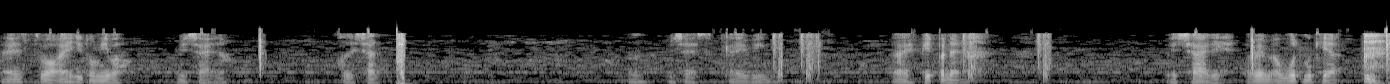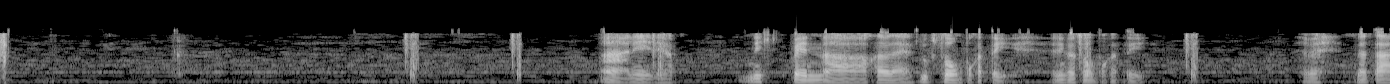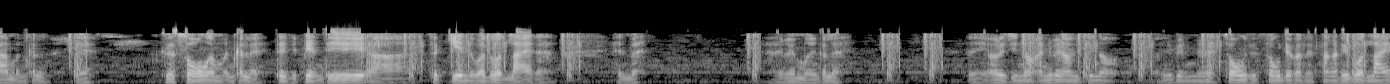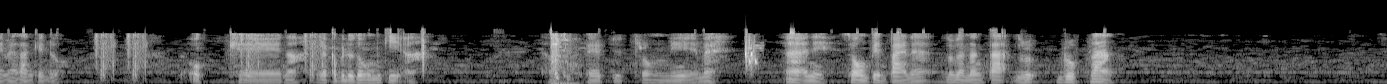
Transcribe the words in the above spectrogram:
ไอ้ตัวไอ้อยู่ตรงนี้เปล่าไม่ใช่นะคอลเลคชันไม่ใช่สกายวิงไอ้ผิดปะเนี่ย ไม่ใช่ดิเป็นอาวุธเมื่อกี้อ่านี่นะครับ นี่เป็นอ่าเขาอะไรรูปทรงปกติ อันนี้ก็ทรงปกติเห็นไหมหน้าตาเหมือนกันเลยคือทรงอะเหมือนกันเลย แต่จะเปลี่ยนที่อ่าสกินหรือว่าลวดลายนะ เห็นไหมเห็นไหมเหมือนกันเลย นี่ออริจินอลอันนี้เป็นออริจินอลอันนี้เป็นทรงจุดทรงเดียวกันต่างกันที่ลวดลายมาสังเกตดู โอเคนะแล้วกลับไปดูตรงเมื่อกี้อะเท่าที่เพชรอยู่ตรงนี้เห็นไหมอ่านี่ทรงเปลี่ยนไปนะรูปร่างต่างรูปร่าง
